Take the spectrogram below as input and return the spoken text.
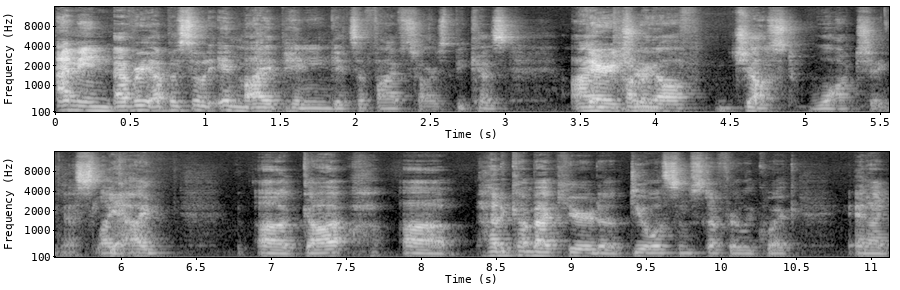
I mean, every episode, in my opinion, gets a five stars because I'm coming true. off just watching this. Like Yeah. I uh, got uh, had to come back here to deal with some stuff really quick, and I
